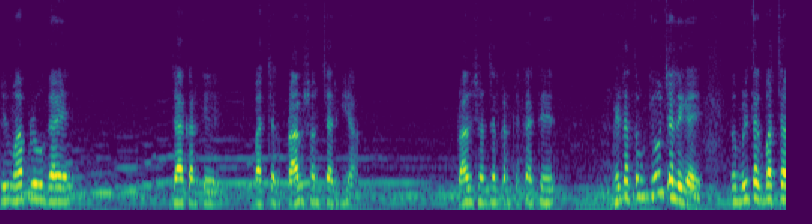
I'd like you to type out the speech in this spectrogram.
फिर महाप्रभु गए जा करके बच्चे को प्राण संचार किया। प्राण संचार करके कहते हैं, बेटा, तुम क्यों चले गए? तो मृतक बच्चा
